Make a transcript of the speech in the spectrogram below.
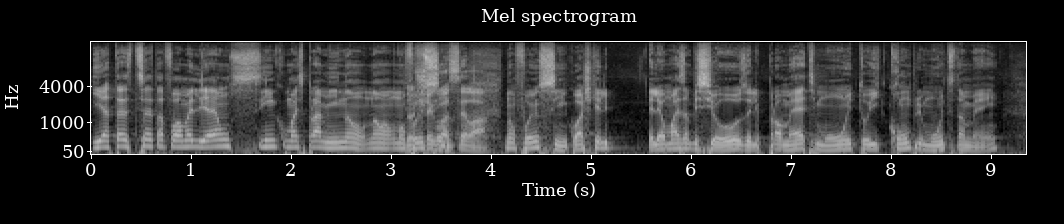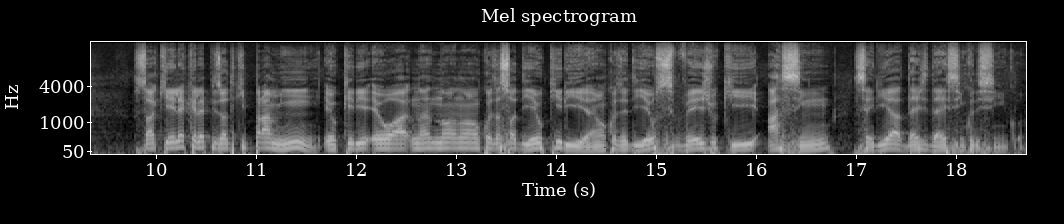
E até de certa forma ele é um 5, mas pra mim não, não, não, foi um chegou a 5. ser lá. Não foi um 5. Eu acho que ele, ele é o mais ambicioso, ele promete muito e cumpre muito também. Só que ele é aquele episódio que, pra mim, eu queria. Eu, ah, não, não é uma coisa só de eu queria, é uma coisa de eu vejo que assim seria 10 de 10, 5 de 5.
